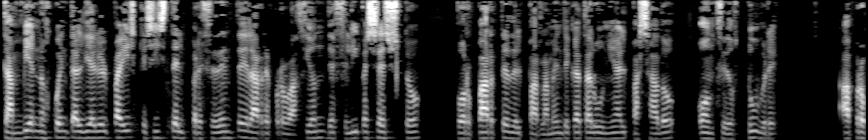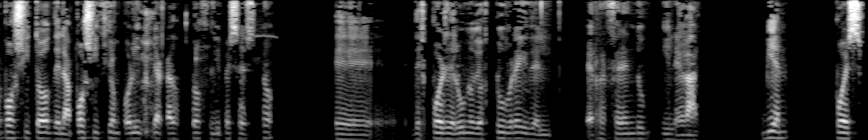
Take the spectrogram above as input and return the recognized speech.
también nos cuenta el diario El País que existe el precedente de la reprobación de Felipe VI por parte del Parlamento de Cataluña el pasado 11 de octubre, a propósito de la posición política que adoptó Felipe VI eh, después del 1 de octubre y del referéndum ilegal. Bien, pues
